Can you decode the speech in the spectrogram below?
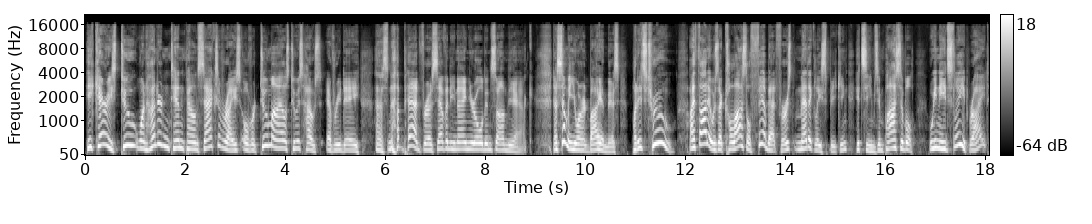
He carries two 110 pound sacks of rice over two miles to his house every day. That's not bad for a 79 year old insomniac. Now, some of you aren't buying this, but it's true. I thought it was a colossal fib at first, medically speaking. It seems impossible. We need sleep, right?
